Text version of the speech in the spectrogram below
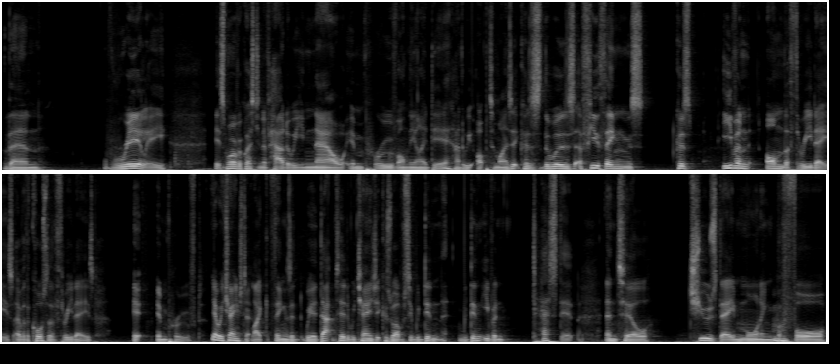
then really it's more of a question of how do we now improve on the idea? How do we optimize it? Because there was a few things. Because even on the three days, over the course of the three days, it improved. Yeah, we changed it. Like things that we adapted, we changed it because obviously we didn't we didn't even test it until Tuesday morning mm-hmm. before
